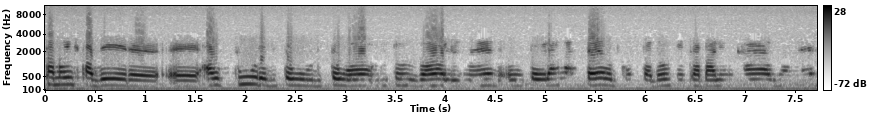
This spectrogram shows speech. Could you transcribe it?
tamanho de cadeira, é, altura do teu, do teu, dos teus olhos, né? O teu olhar na tela do computador, quem trabalha em casa, né?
